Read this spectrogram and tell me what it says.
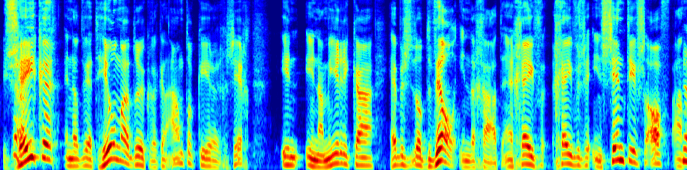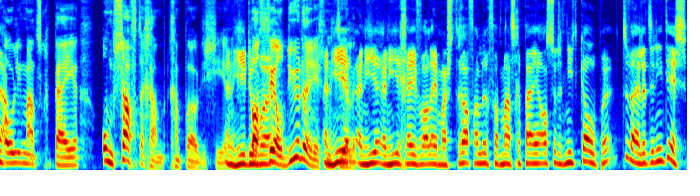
Zeker, en dat werd heel nadrukkelijk een aantal keren gezegd. In, in Amerika hebben ze dat wel in de gaten. En geven, geven ze incentives af aan Ja. oliemaatschappijen om SAF te gaan, gaan produceren. En hier doen wat we- veel duurder is En hier, en, hier, en hier geven we alleen maar straf aan luchtvaartmaatschappijen als ze het niet kopen, terwijl het er niet is.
